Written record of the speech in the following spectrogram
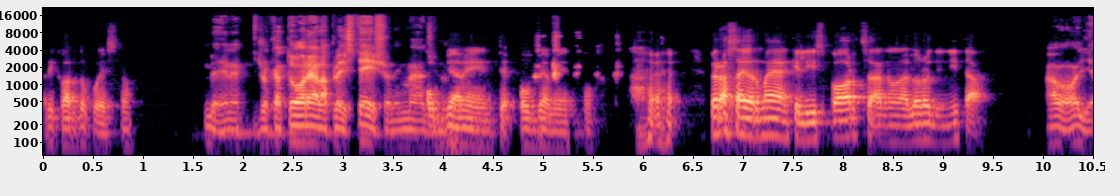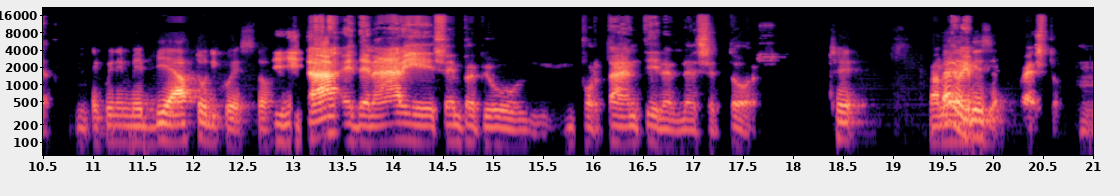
ricordo questo. Bene, giocatore alla PlayStation, immagino. Ovviamente, ovviamente. Però sai, ormai anche gli sports hanno la loro dignità. Ha voglia e quindi mi beato di questo. Dignità e denari sempre più importanti nel, nel settore. Sì. Parleremo di questo. Mm.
